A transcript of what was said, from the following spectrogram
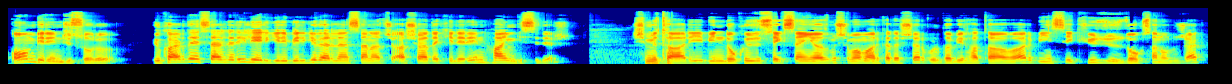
11. soru. Yukarıda eserleriyle ilgili bilgi verilen sanatçı aşağıdakilerin hangisidir? Şimdi tarihi 1980 yazmışım ama arkadaşlar burada bir hata var. 1890 olacak.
